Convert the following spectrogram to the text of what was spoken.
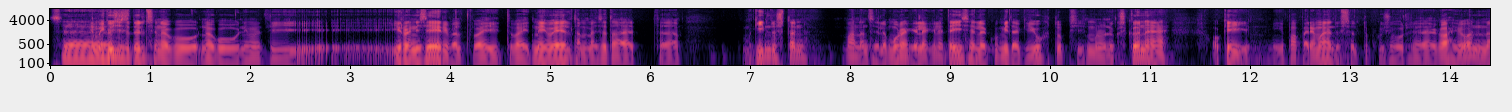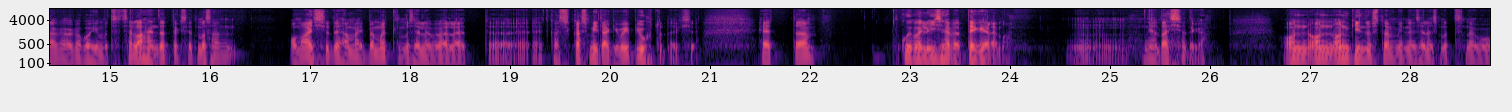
see ja ma ei küsi seda üldse nagu, nagu niimoodi ironiseerivalt, vaid, vaid me ju eeldame seda, et ma kindlustan, ma annan selle mure kellelegi teisele, kui midagi juhtub, siis mul on üks kõne, okei okay,, mingi paberimajandus sõltub, kui suur see kahju on, aga, aga põhimõtteliselt see lahendatakse, et ma saan oma asju teha, ma ei pea mõtlema selle peale, et, et kas, kas midagi võib juhtuda, eks ju. et äh, kui palju ise peab tegelema mm, nii-öelda asjadega. on, on, on kindlustamine selles mõttes nagu,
